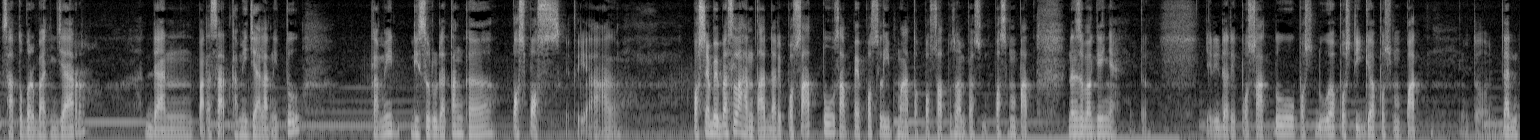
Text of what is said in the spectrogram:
Satu berbanjar, dan pada saat kami jalan itu kami disuruh datang ke pos-pos gitu ya posnya bebas lah entah dari pos 1 sampai pos 5 atau pos 1 sampai pos 4 dan sebagainya gitu. Jadi dari pos 1, pos 2, pos 3, pos 4 gitu. Dan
